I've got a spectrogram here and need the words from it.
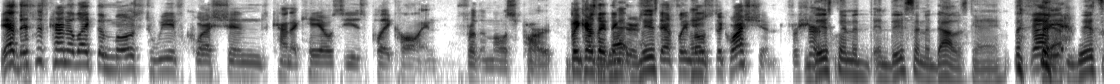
yeah, this is kind of like the most we've questioned kind of KOC's play calling for the most part because I think That- there's this- definitely most to question for sure. This and the and this and the Dallas game. Oh, yeah. this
